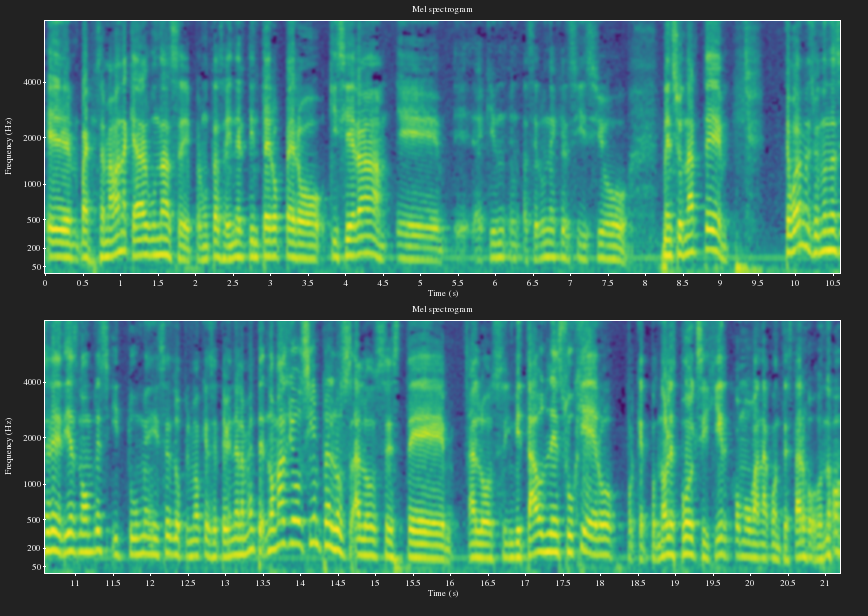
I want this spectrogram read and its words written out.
eh, bueno, se me van a quedar algunas eh, preguntas ahí en el tintero, pero quisiera aquí hacer un ejercicio, mencionarte te voy a mencionar una serie de 10 nombres y tú me dices lo primero que se te viene a la mente. Nomás yo siempre a los a los este a los invitados les sugiero porque pues no les puedo exigir cómo van a contestar o no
